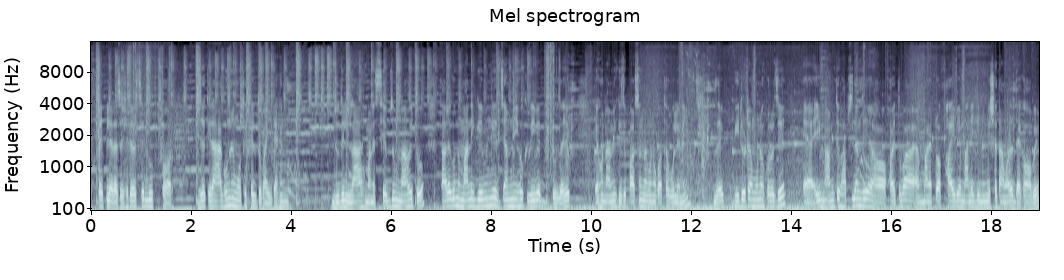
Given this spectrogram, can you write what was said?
একটাই প্লেয়ার আছে, সেটা হচ্ছে লুট ফর যে এরা আগুনের মতো খেলতো ভাই। দেখেন যদি লা মানে সেফ জুম না হইতো তাহলে কিন্তু মানিক গেমিংয়ের যেমনি হোক রিভাইভ দিত। যাই হোক এখন আমি কিছু পার্সোনাল কোনো কথা বলে নিই। যাই হোক ভিডিওটা মনে করো যে এই আমি তো ভাবছিলাম যে হ- হয়তোবা আহ, মানে টপ ফাইভে মানিক গেমিংয়ের সাথে আমাদের দেখা হবে।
